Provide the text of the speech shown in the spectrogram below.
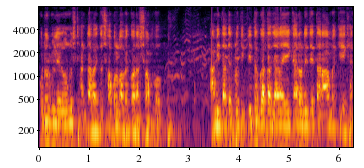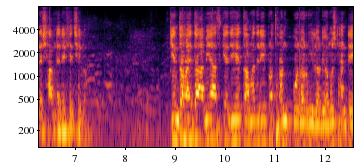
পুনর্মিলন অনুষ্ঠানটা হয়তো সফলভাবে করা সম্ভব। আমি তাদের প্রতি কৃতজ্ঞতা জানাই এই কারণে যে তারা আমাকে এখানে সামনে রেখেছিল। কিন্তু হয়তো আমি আজকে যেহেতু আমাদের এই প্রথম পুনর্মিলনী অনুষ্ঠানটি,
